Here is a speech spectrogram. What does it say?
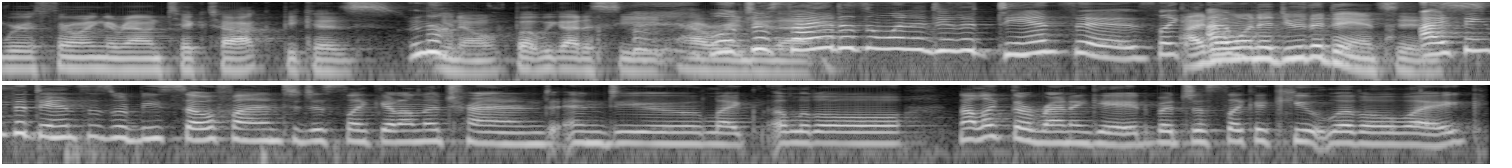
We're throwing around TikTok because, No. you know, but we got to see how we're Well, going to do Josiah that. doesn't want to do the dances. Like I don't want to do the dances. I think the dances would be so fun to just like get on the trend and do like a little, not like the renegade, but just like a cute little like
